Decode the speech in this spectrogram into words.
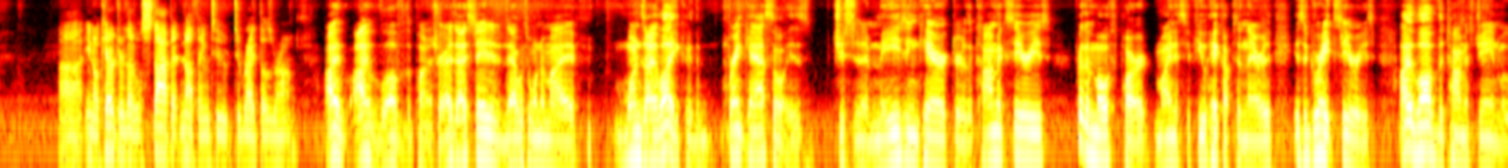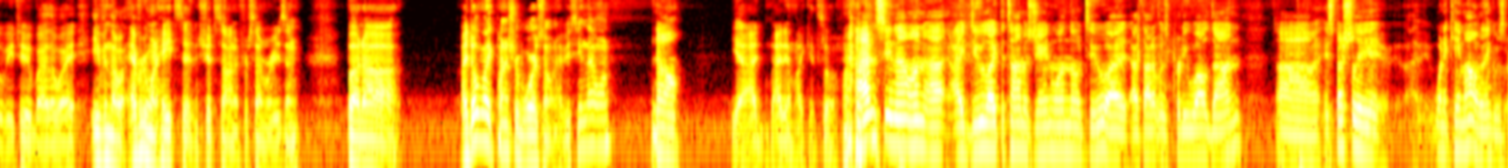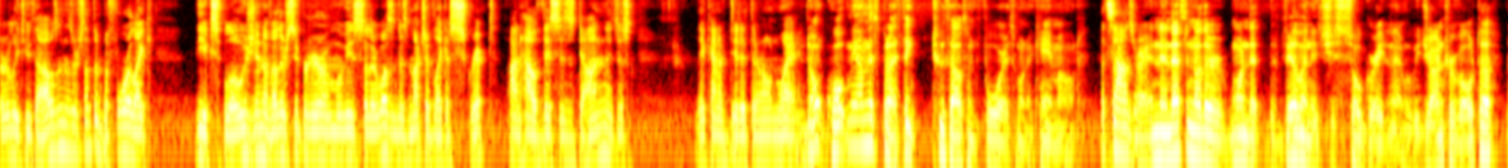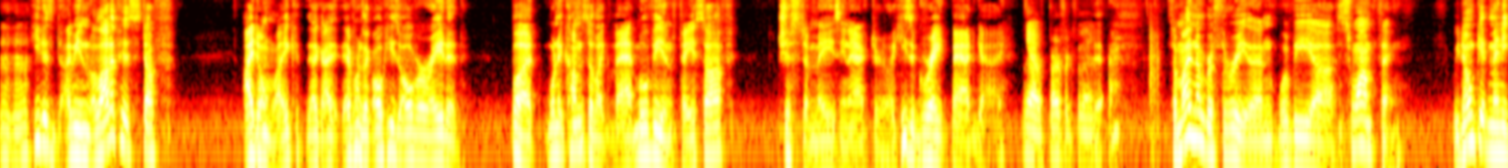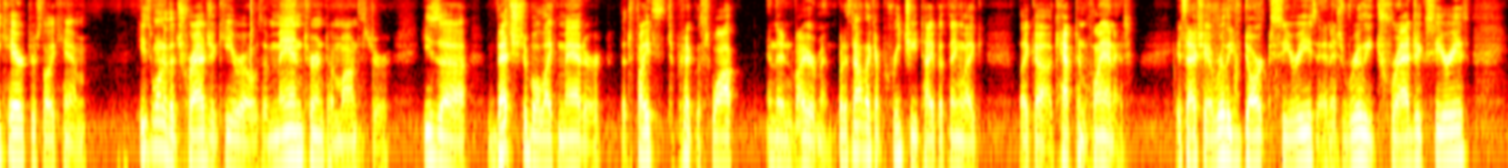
Uh, you know, a character that will stop at nothing to to right those wrongs. I I love the Punisher. As I stated, that was one of my ones I like. The Frank Castle is just an amazing character. The comic series, for the most part, minus a few hiccups in there, is a great series. I love the Thomas Jane movie too, by the way, even though everyone hates it and shits on it for some reason. But uh I don't like Punisher Warzone. Have you seen that one? No, Yeah, I, I didn't like it. So I haven't seen that one. Uh, I do like the Thomas Jane one though too. I, I thought it was pretty well done, uh, especially when it came out. I think it was early two thousands or something before like the explosion of other superhero movies. So there wasn't as much of like a script on how this is done. It just they kind of did it their own way. don't quote me on this, but I think 2004 is when it came out. That sounds right. And then that's another one that the villain is just so great in that movie. John Travolta. Mm-hmm. He just, I mean, a lot of his stuff I don't like. Like, I everyone's like, oh, he's overrated. But when it comes to like that movie and Face Off, just amazing actor. Like, he's a great bad guy. Yeah, perfect for that. Yeah. So my number three then will be uh, Swamp Thing. We don't get many characters like him. He's one of the tragic heroes, a man turned to monster. He's a vegetable like matter that fights to protect the swamp and the environment. But it's not like a preachy type of thing like like uh, Captain Planet. It's actually a really dark series and it's really tragic series.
